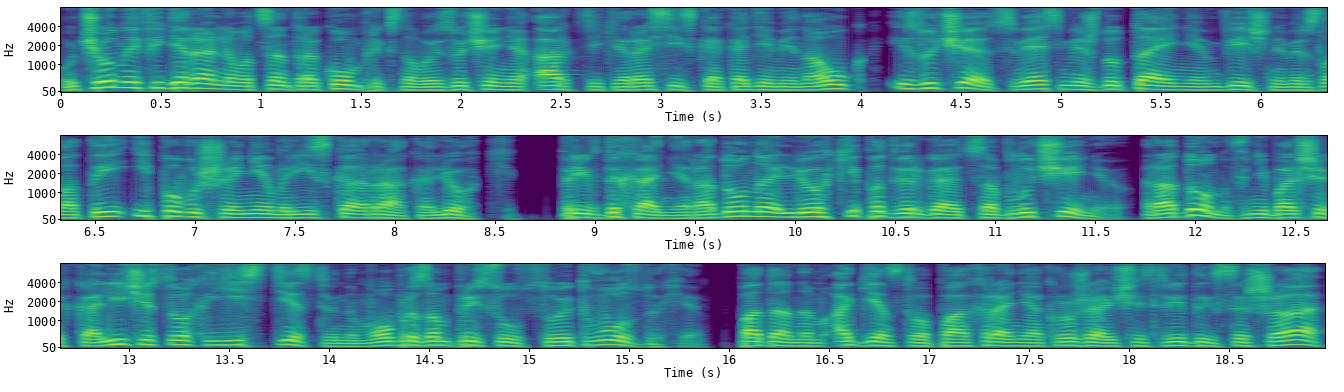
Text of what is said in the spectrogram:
Ученые Федерального центра комплексного изучения Арктики Российской Академии Наук изучают связь между таянием вечной мерзлоты и повышением риска рака легких. При вдыхании радона легкие подвергаются облучению. Радон в небольших количествах естественным образом присутствует в воздухе. По данным Агентства по охране окружающей среды США,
